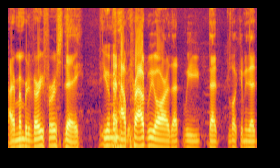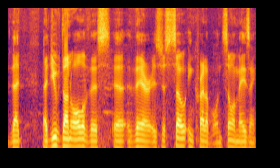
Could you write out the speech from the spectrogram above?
I remember the very first day You and remember how me- proud we are that we that look. I mean that that that you've done all of this uh, there is just so incredible and so amazing.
